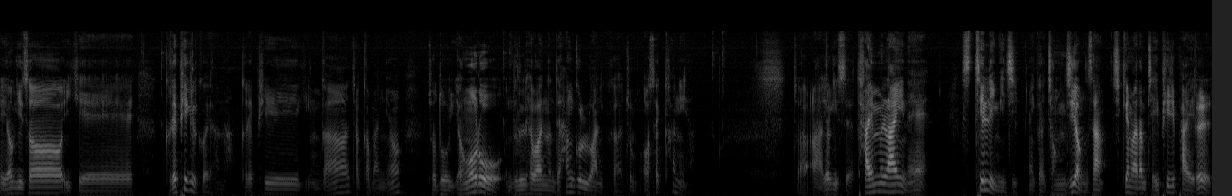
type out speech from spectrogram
여기서 이게 그래픽일 거예요 아마. 그래픽인가? 잠깐만요. 저도 영어로 늘 해왔는데 한글로 하니까 좀 어색하네요. 자, 아 여기 있어요. timeline에 still image, 그러니까 정지 영상, 쉽게 말하면 JPG 파일을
